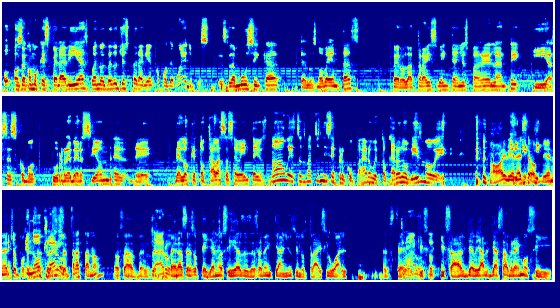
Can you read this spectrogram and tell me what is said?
O, o sea, como que esperarías, bueno, al menos yo esperaría como de, bueno, pues es la música de los noventas, pero la traes 20 años para adelante y haces como tu reversión de, de, de lo que tocabas hace 20 años. No, güey, estos vatos ni se preocuparon, güey, tocaron lo mismo, güey. No, y bien Y- hecho, y- bien hecho. Pues No, eso claro. se trata, ¿no? O sea, Claro. recuperas eso que ya no hacías desde hace 20 años y lo traes igual. Este, Claro, quiz- no. Quizás ya, ya, ya sabremos si,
